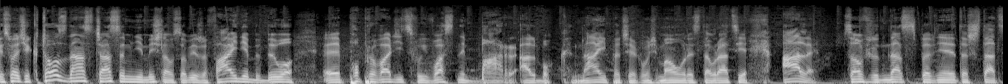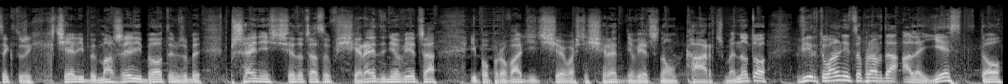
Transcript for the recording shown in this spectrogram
E, Słuchajcie, kto z nas czasem nie myślał sobie, że fajnie by było e, poprowadzić swój własny bar albo knajpę, czy jakąś małą restaurację, ale są wśród nas pewnie też tacy, którzy chcieliby, marzyliby o tym, żeby przenieść się do czasów średniowiecza i poprowadzić właśnie średniowieczną karczmę. No to wirtualnie co prawda, ale jest to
